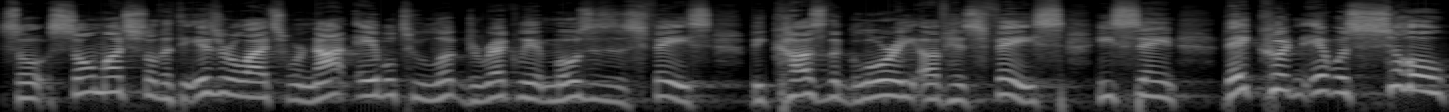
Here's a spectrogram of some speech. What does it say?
So, so much so that the Israelites were not able to look directly at Moses' face because the glory of his face. He's saying they couldn't, it was so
